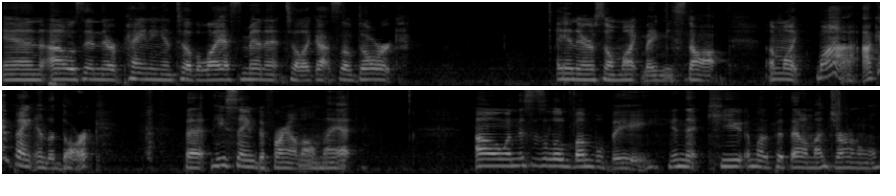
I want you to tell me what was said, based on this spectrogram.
And I was in there painting until the last minute, until it got so dark in there, so Mike made me stop. I'm like, why? I can paint in the dark. But he seemed to frown on that. Oh, and this is a little bumblebee. Isn't that cute? I'm going to put that on my journal.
